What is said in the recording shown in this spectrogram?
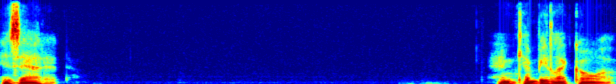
is added and can be let go of.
